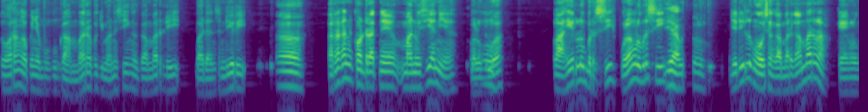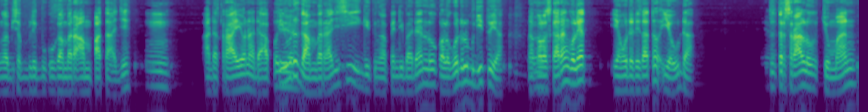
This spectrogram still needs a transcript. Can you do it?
tuh orang nggak punya buku gambar apa gimana sih ngegambar di badan sendiri. Eh, Karena kan kodratnya manusia nih ya. Kalau Mm. gua lahir lu bersih, pulang lu bersih. iya betul. Jadi lu nggak usah gambar-gambar lah. Kayak lu nggak bisa beli buku gambar A4 aja. Hmm. Ada krayon ada apa Iya. ya udah gambar aja sih gitu ngapain di badan lu. Kalau gue dulu begitu ya. Nah kalau sekarang gue lihat yang udah ditato ya udah. Iya. itu terserah lu. Cuman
